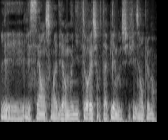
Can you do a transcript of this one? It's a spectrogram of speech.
les, les séances, on va dire, monitorées sur tapis, elles me suffisent amplement.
